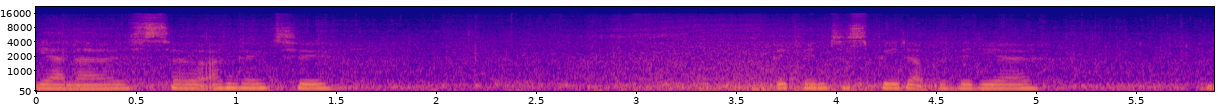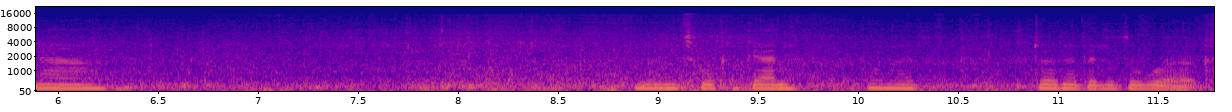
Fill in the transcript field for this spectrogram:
yellows. So I'm going to begin to speed up the video now and then talk again when I've done a bit of the work.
